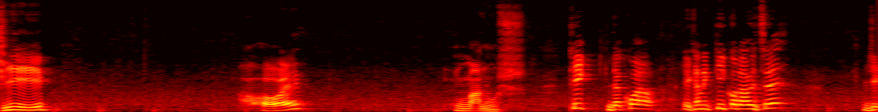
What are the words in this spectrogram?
জীব হয় মানুষ। ঠিক, দেখো, এখানে কি করা হয়েছে? যে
